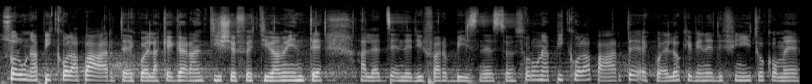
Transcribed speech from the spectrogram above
Solo una piccola parte è quella che garantisce effettivamente alle aziende di far business, solo una piccola parte è quello che viene definito come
